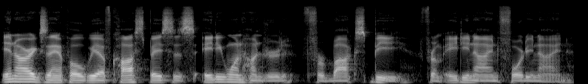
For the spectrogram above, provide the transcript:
In our example, we have cost basis 8100 for box B from 8949.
